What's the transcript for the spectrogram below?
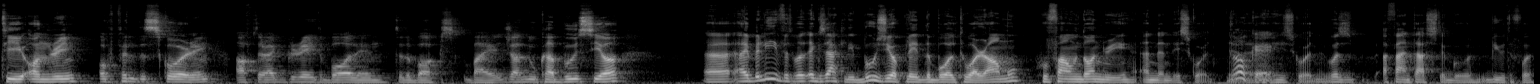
T. Henry, opened the scoring after a great ball in to the box by Gianluca Busio. Uh, I believe it was exactly Busio played the ball to Aramu, who found Henry, and then they scored. Okay. he scored. It was a fantastic goal, beautiful.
